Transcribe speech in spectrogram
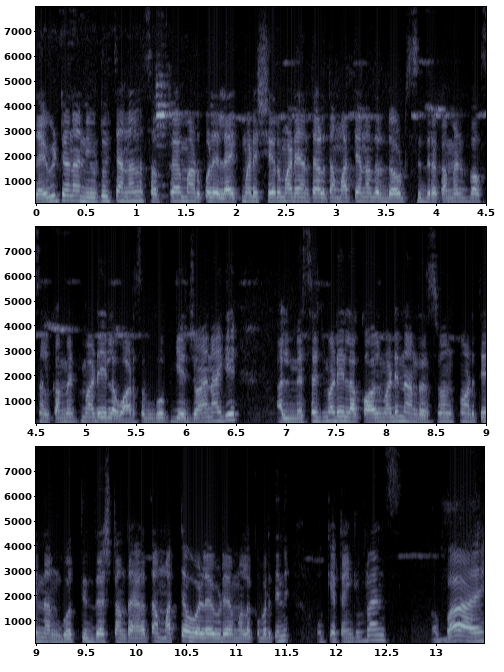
ದಯವಿಟ್ಟು ನಾನು ಯೂಟ್ಯೂಬ್ ಚಾನಲ್ ಸಬ್ಸ್ಕ್ರೈಬ್ ಮಾಡ್ಕೊಳ್ಳಿ ಲೈಕ್ ಮಾಡಿ ಶೇರ್ ಮಾಡಿ ಅಂತ ಹೇಳ್ತಾ ಮತ್ತೆ ಏನಾದರೂ ಡೌಟ್ಸ್ ಇದ್ದರೆ ಕಮೆಂಟ್ ಬಾಕ್ಸ್ನಲ್ಲಿ ಕಮೆಂಟ್ ಮಾಡಿ ಇಲ್ಲ ವಾಟ್ಸಪ್ ಗ್ರೂಪ್ಗೆ ಜಾಯ್ನ್ ಆಗಿ ಅಲ್ಲಿ ಮೆಸೇಜ್ ಮಾಡಿ ಇಲ್ಲ ಕಾಲ್ ಮಾಡಿ ನಾನು ರೆಸ್ಪಾನ್ಸ್ ಮಾಡ್ತೀನಿ ನಾನು ಗೊತ್ತಿದ್ದಷ್ಟು ಅಂತ ಹೇಳ್ತಾ ಮತ್ತೆ ಒಳ್ಳೆ ವಿಡಿಯೋ ಮೂಲಕ ಬರ್ತೀನಿ. Okay thank you friends bye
